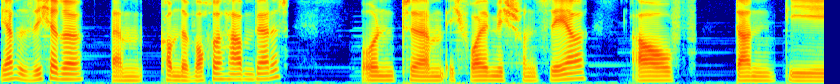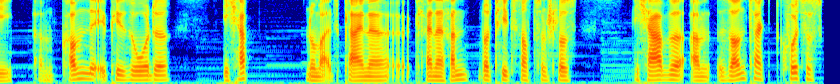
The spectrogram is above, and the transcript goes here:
ja, sichere ähm, kommende Woche haben werdet. Und ähm, ich freue mich schon sehr auf dann die ähm, kommende Episode. Ich habe nur mal als kleine, kleine Randnotiz noch zum Schluss. Ich habe am Sonntag kurz das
